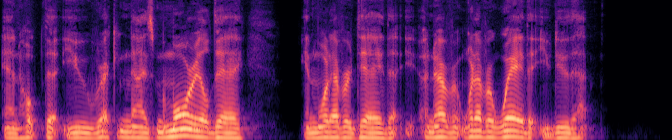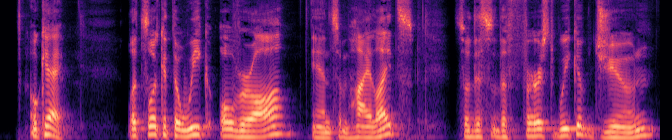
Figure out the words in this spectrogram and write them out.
and hope that you recognize Memorial Day in whatever day that, whatever whatever way that you do that. Okay. Let's look at the week overall and some highlights. So, this is the first week of June,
